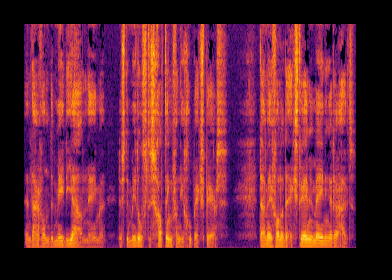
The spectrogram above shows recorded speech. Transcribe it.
en daarvan de mediaan nemen, dus de middelste schatting van die groep experts. Daarmee vallen de extreme meningen eruit.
